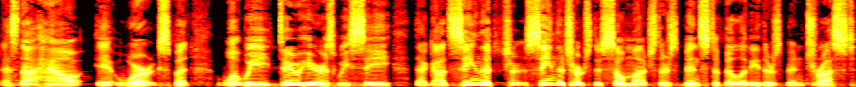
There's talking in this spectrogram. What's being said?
That's not how it works. But what we do here is we see that god's seen the seen the church through so much. There's been stability there's been trust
